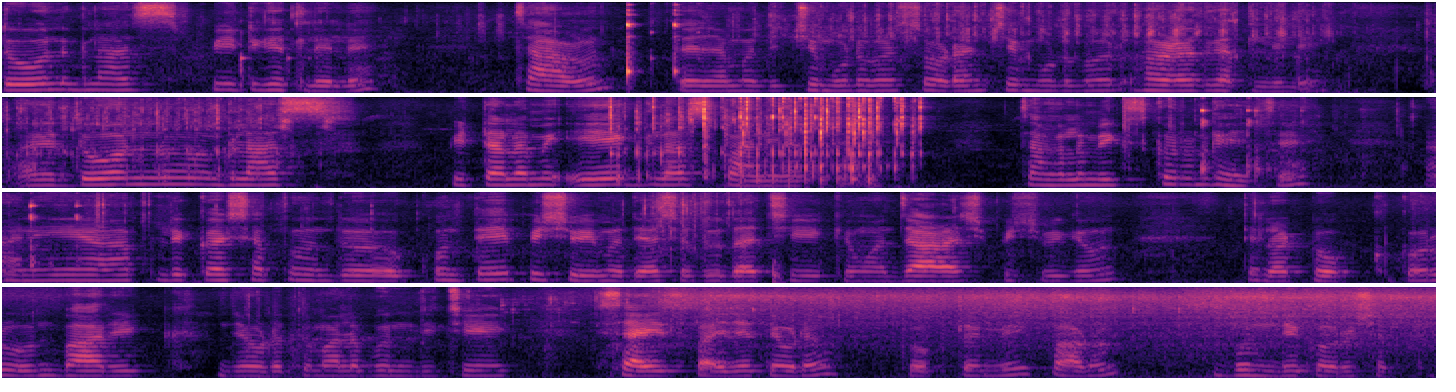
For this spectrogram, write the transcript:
दोन ग्लास पीठ घेतलेले चाळून. त्याच्यामध्ये चिमूटभर सोडा आणि चिमूटभर हळद घातलेली. आणि दोन ग्लास पिठाला मी एक ग्लास पाणी घातले चांगलं मिक्स करून घ्यायचं आहे आणि आपले कशा पण दु- कोणत्याही पिशवीमध्ये अशा दुधाची किंवा जाळाची पिशवी घेऊन त्याला टोक करून बारीक जेवढं तुम्हाला बुंदीची साईज पाहिजे तेवढं टोक तुम्ही पाडून बुंदी करू शकता.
